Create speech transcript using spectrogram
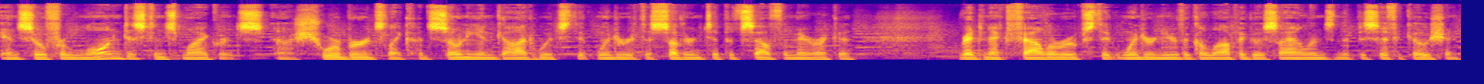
And so, for long distance migrants, uh, shorebirds like Hudsonian godwits that winter at the southern tip of South America, red-necked phalaropes that winter near the Galapagos Islands in the Pacific Ocean,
